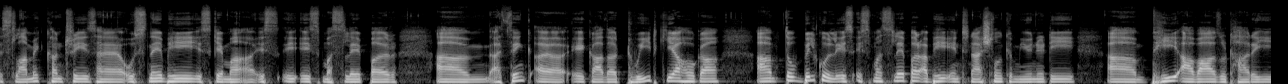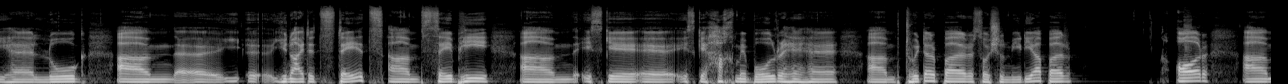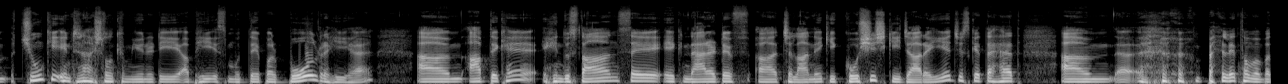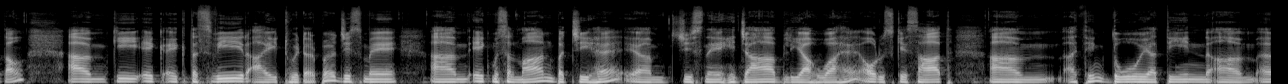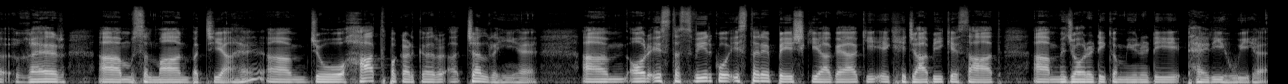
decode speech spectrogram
इस्लामिक कंट्रीज़ हैं, उसने भी इसके इस इस मसले पर आई थिंक एक आधा ट्वीट किया होगा। तो बिल्कुल इस इस मसले पर अभी इंटरनेशनल कम्युनिटी भी आवाज़ उठा रही है। लोग यूनाइटेड स्टेट्स से भी इसके इसके हक़ में बोल रहे हैं ट्विटर पर सोशल मीडिया पर। और चूँकि इंटरनेशनल कम्युनिटी अभी इस मुद्दे पर बोल रही है आप देखें, हिंदुस्तान से एक नैरेटिव चलाने की कोशिश की जा रही है, जिसके तहत पहले तो मैं बताऊँ कि एक एक तस्वीर आई ट्विटर पर, जिसमें एक मुसलमान बच्ची है जिसने हिजाब लिया हुआ है, और उसके साथ आई थिंक दो या तीन गैर मुसलमान बच्चियाँ हैं जो हाथ पकड़कर चल रही हैं। और इस तस्वीर को इस तरह पेश किया गया कि एक हिजाबी के साथ मेजॉरिटी कम्युनिटी ठहरी हुई है।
